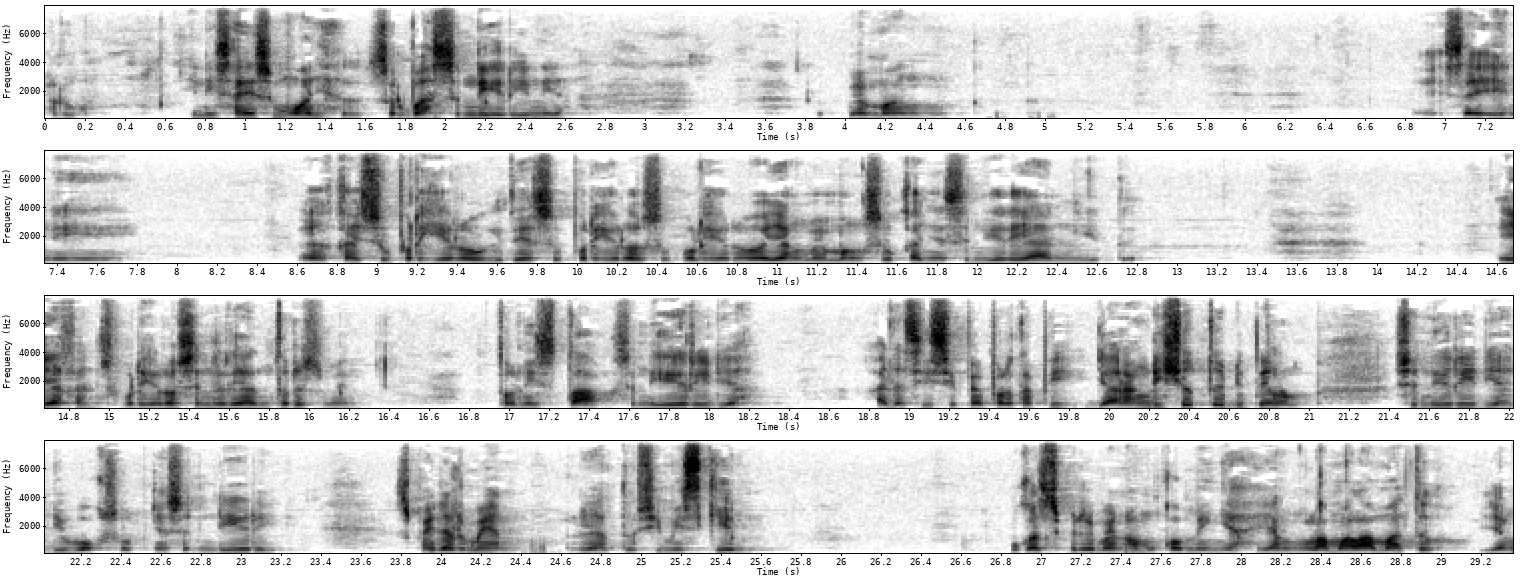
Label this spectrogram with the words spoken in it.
aduh ini saya semuanya serba sendiri nih ya. Memang eh, saya ini uh, kayak superhero gitu ya superhero superhero yang memang sukanya sendirian gitu. Iya kan superhero sendirian terus men. Tony Stark sendiri dia. Ada sisi paper tapi jarang di shoot tuh di film. Sendiri dia di workshopnya sendiri. Spider-Man lihat tuh si miskin. Bukan Spider-Man Homecoming ya yang lama-lama tuh yang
